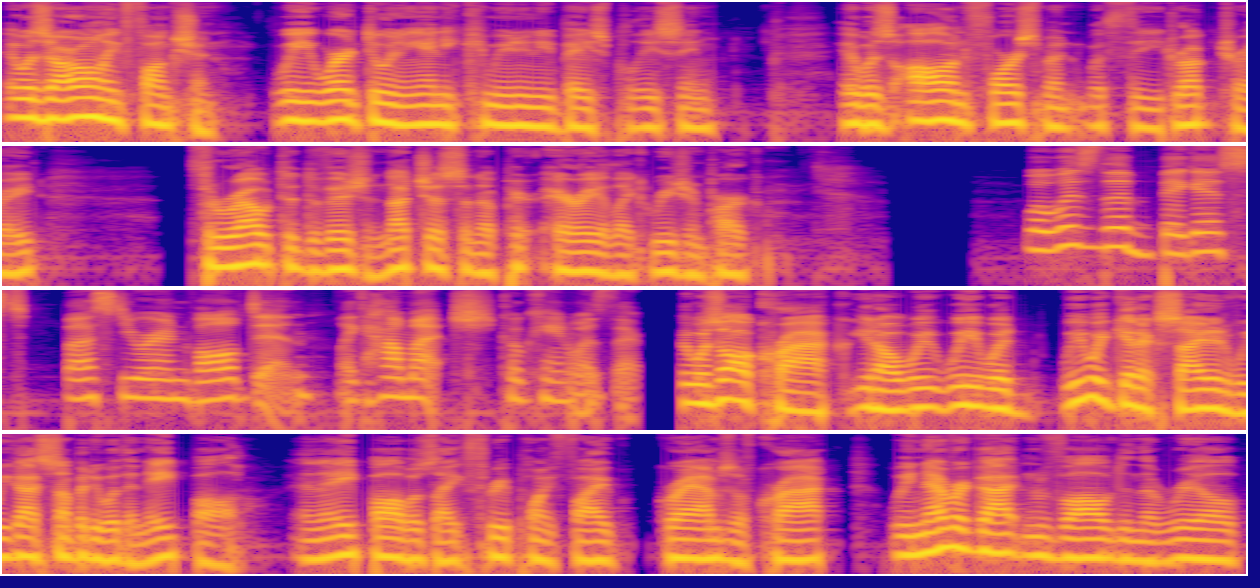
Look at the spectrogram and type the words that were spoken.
it was our only function. We weren't doing any community based policing. It was all enforcement with the drug trade throughout the division, not just in an area like Regent Park. What was the biggest bust you were involved in? Like how much cocaine was there? It was all crack. You know, we, we would we would get excited. We got somebody with an eight ball, and the eight ball was like three point five grams of crack. We never got involved in the real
